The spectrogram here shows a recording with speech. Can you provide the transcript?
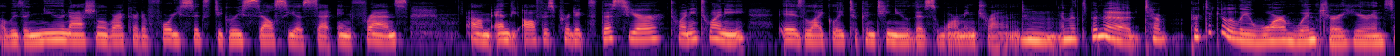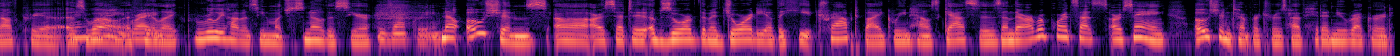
uh, with a new national record of 46 degrees Celsius set in France. Um, and the office predicts this year, 2020, is likely to continue this warming trend. Mm, and it's been a temp- particularly warm winter here in South Korea as well. Right, I right. feel like we really haven't seen much snow this year. Exactly. Now, oceans uh, are said to absorb the majority of the heat trapped by greenhouse gases, and there are reports that are saying ocean temperatures have hit a new record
